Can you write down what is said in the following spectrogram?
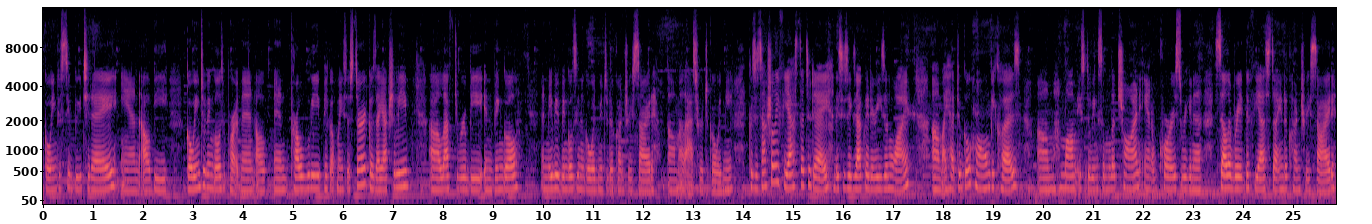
going to Cebu today, and I'll be going to Vingol's apartment. I'll and probably pick up my sister because I actually uh, left Ruby in Vingol and maybe Vingol's gonna go with me to the countryside. Um, I'll ask her to go with me because it's actually fiesta today. This is exactly the reason why um, I had to go home because um, mom is doing some lechon, and of course we're gonna celebrate the fiesta in the countryside.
